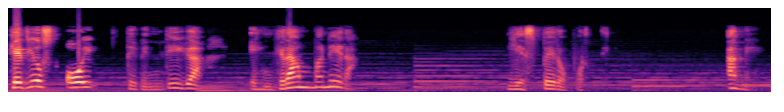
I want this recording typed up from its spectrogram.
Que Dios hoy te bendiga en gran manera y espero por ti. Amén.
